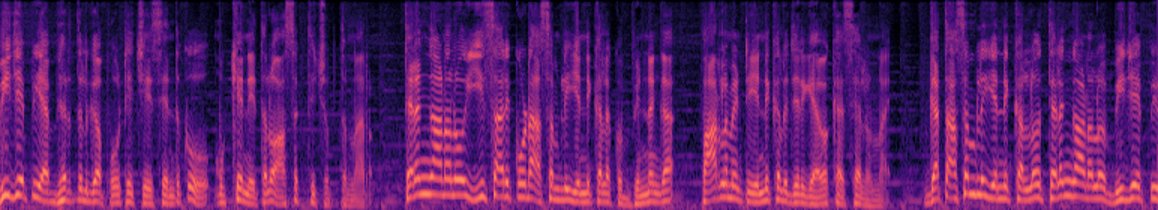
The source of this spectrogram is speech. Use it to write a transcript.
బీజేపీ అభ్యర్థులుగా పోటీ చేసేందుకు ముఖ్య నేతలు ఆసక్తి చూపుతున్నారు. తెలంగాణలో ఈసారి కూడా అసెంబ్లీ ఎన్నికలకు భిన్నంగా పార్లమెంటు ఎన్నికలు జరిగే అవకాశాలున్నాయి. గత అసెంబ్లీ ఎన్నికల్లో తెలంగాణలో బీజేపీ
